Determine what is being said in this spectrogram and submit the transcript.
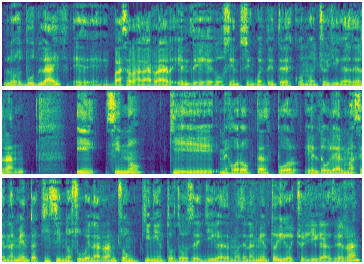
los Boot Life, eh, vas a agarrar el de 253 con 8 GB de RAM y si no, mejor optas por el doble de almacenamiento, aquí si no sube la RAM, son 512 GB de almacenamiento y 8 GB de RAM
